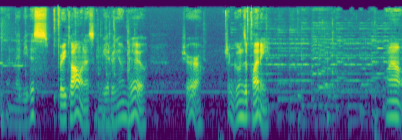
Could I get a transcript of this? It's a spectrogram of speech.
And maybe this free colonist can be a Dragoon too. Sure. Dragoons aplenty. Well,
